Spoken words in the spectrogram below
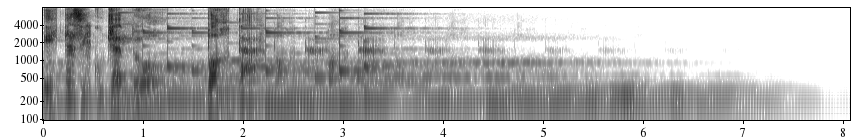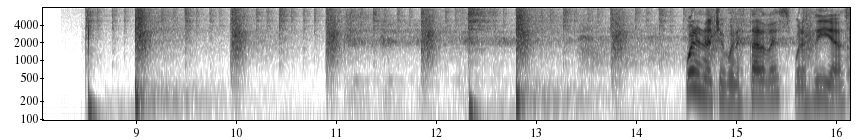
Estás escuchando Posta. Buenas noches, buenas tardes, buenos días,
